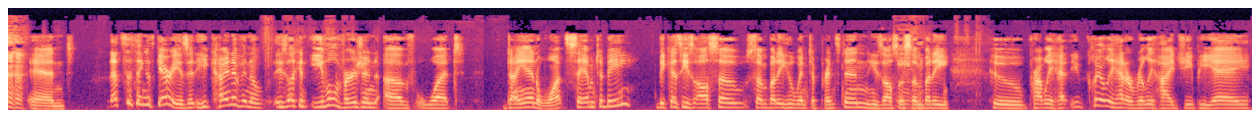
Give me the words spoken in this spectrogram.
and that's the thing with Gary is that he kind of in a he's like an evil version of what Diane wants Sam to be because he's also somebody who went to Princeton. He's also mm-hmm. somebody who probably had clearly had a really high GPA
